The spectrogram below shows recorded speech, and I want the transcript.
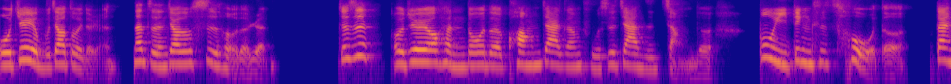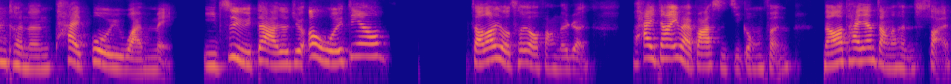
我觉得也不叫对的人，那只能叫做适合的人。就是我觉得有很多的框架跟普世价值讲的不一定是错的，但可能太过于完美，以至于大家就觉得哦，我一定要。找到有车有房的人，他一定要一百八十几公分，然后他一样长得很帅。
